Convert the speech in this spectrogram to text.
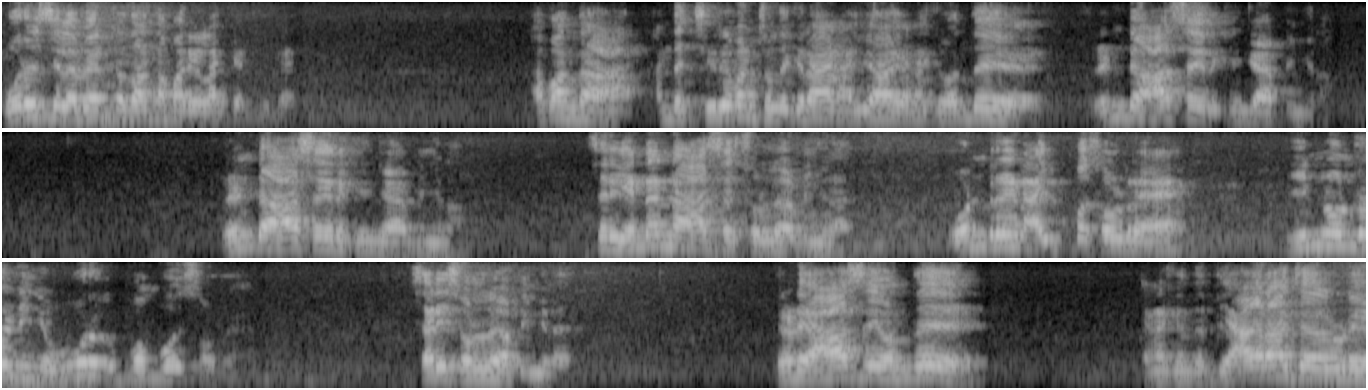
ஒரு சில பேர்கிட்ட தான் இந்த மாதிரியெல்லாம் கேட்டிருக்காரு. அப்போ அந்த அந்த சிறுவன் சொல்லுகிறான் ஐயா எனக்கு வந்து ரெண்டு ஆசை இருக்குங்க அப்படிங்கிறான். ரெண்டு ஆசை இருக்குங்க அப்படிங்கிறான். சரி என்னென்ன ஆசை சொல்லு அப்படிங்கிறார் ஒன்று நான் இப்போ சொல்கிறேன் இன்னொன்று நீங்கள் ஊருக்கு போகும்போது சொல்கிறேன் சரி சொல்லு அப்படிங்கிறார். என்னுடைய ஆசை வந்து எனக்கு இந்த தியாகராஜருடைய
